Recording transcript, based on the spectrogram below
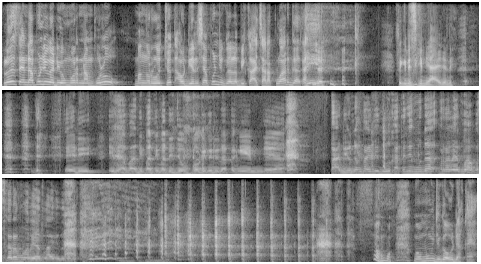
Lu stand up pun juga di umur 60 mengerucut audiensnya pun juga lebih ke acara keluarga kan. Iya. Segini-segini aja nih. kayak di ini apa di panti-panti jompo gitu didatengin kayak Pak diundang Pak ini dulu katanya muda pernah lihat bapak sekarang mau lihat lagi tuh. ngomong ngomong juga udah kayak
